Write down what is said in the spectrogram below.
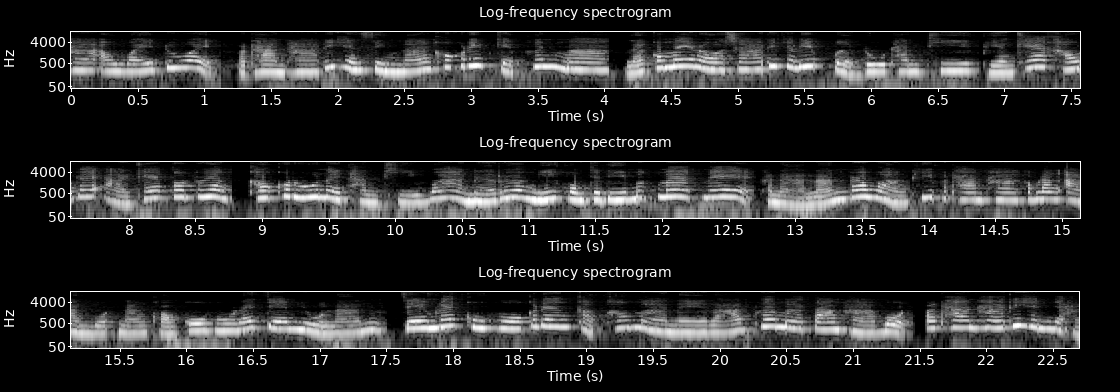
ฮาเอาไว้ด้วย ประธานฮาที่เห็นสิ่งนั้นเขาก็รีบเก็บขึ้นมา และก็ไม่รอช้าที่จะรีบเปิดดูทันที เพียงแค่เขาได้อ่านแค่ต้นเรื่อง เขาก็รู้ในทันทีว่าเนื้อเรื่องนี้คงจะดีมากๆแน่ ขณะนั้นระหว่างที่ประธานฮากำลังอ่านบทหนังของกูโฮและเจมอยู่นั้น เจมและกูโฮก็เดินกลับเข้ามาในร้านเพื่อมาตามหาบท ประธานฮาที่เห็นอย่าง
